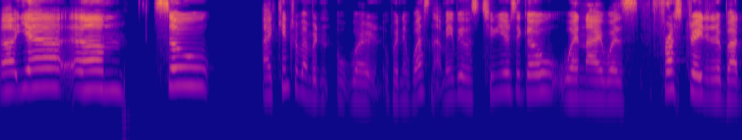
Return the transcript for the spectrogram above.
Uh, yeah, um, so I can't remember where when it was now. Maybe it was two years ago when I was frustrated about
